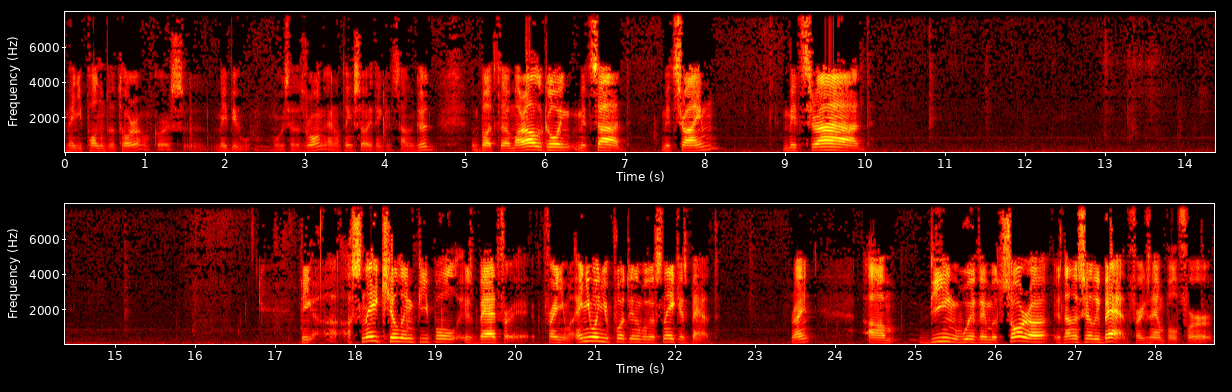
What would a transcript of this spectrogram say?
many poems of the Torah, of course. Uh, maybe what we said is wrong. I don't think so. I think it sounded good. But uh, Maral going mitzad, Mitzrayim, mitzrad. Being a, a snake killing people is bad for for anyone. Anyone you put in with a snake is bad, right? Um, being with a Mitzora is not necessarily bad. For example, for,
